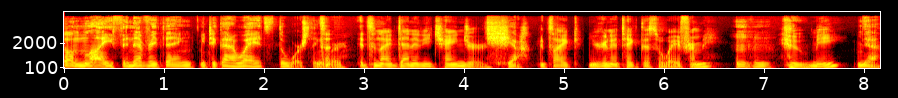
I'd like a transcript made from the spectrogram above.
on life and everything. You take that away, it's the worst thing It's, a- ever. it's an identity changer. Yeah. It's like, you're going to take this away from me? hmm Who, me? Yeah.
